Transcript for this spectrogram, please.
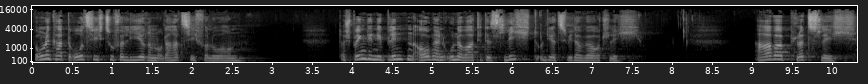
Veronika droht sich zu verlieren oder hat sich verloren. Da springt in die blinden Augen ein unerwartetes Licht und jetzt wieder wörtlich. Aber plötzlich,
